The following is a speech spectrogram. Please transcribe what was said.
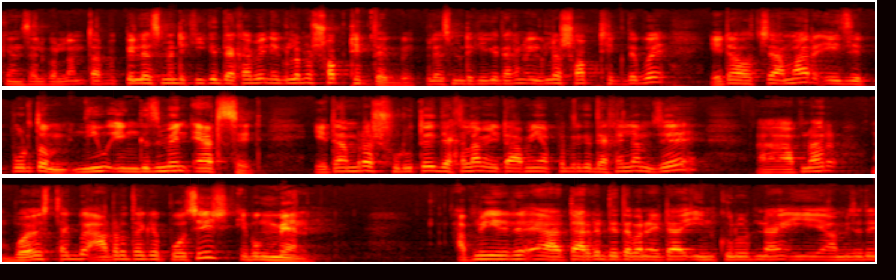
ক্যান্সেল করলাম। তারপর প্লেসমেন্টে কী কী দেখাবেন, এগুলো আমার সব ঠিক থাকবে। প্লেসমেন্টে কী কী দেখাবেন এগুলো সব ঠিক থাকবে। এটা হচ্ছে আমার এই যে প্রথম নিউ এঙ্গেজমেন্ট অ্যাড সেট এটা আমরা শুরুতেই দেখালাম। এটা আমি আপনাদেরকে দেখালাম যে আপনার বয়স থাকবে আঠারো থেকে পঁচিশ এবং ম্যান আপনি টার্গেট দিতে পারেন, এটা ইনক্লুড না আমি যদি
